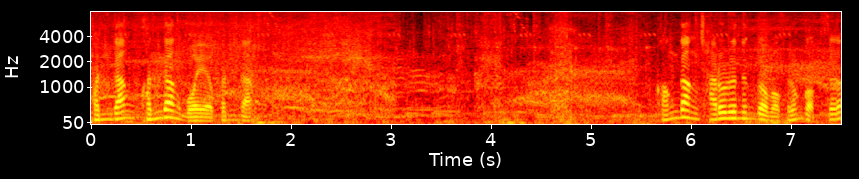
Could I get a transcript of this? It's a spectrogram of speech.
건강? 건강 뭐예요 건강? 건강 잘 오르는 거 뭐 그런 거 없어?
